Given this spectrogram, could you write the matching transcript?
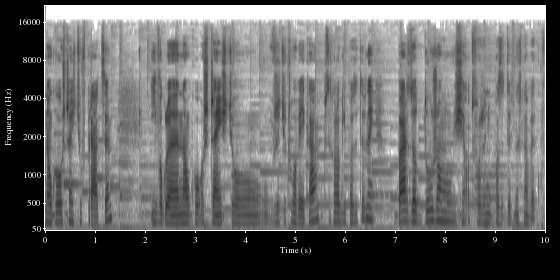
nauką o szczęściu w pracy, i w ogóle nauką o szczęściu w życiu człowieka, psychologii pozytywnej, bardzo dużo mówi się o tworzeniu pozytywnych nawyków.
